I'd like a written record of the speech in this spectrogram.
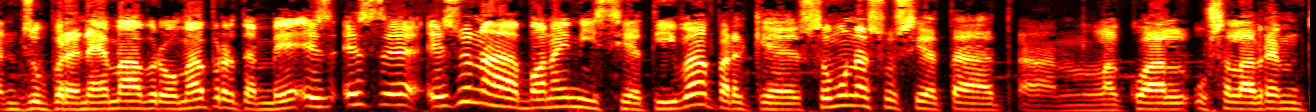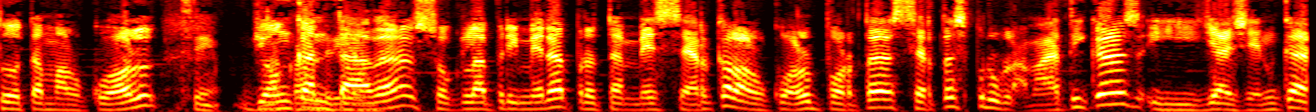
ens ho prenem a broma, però també és, és, és una bona iniciativa perquè som una societat en la qual ho celebrem tot amb alcohol. Sí, jo encantada, sóc la primera, però també és cert que l'alcohol porta certes problemàtiques i hi ha gent que,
